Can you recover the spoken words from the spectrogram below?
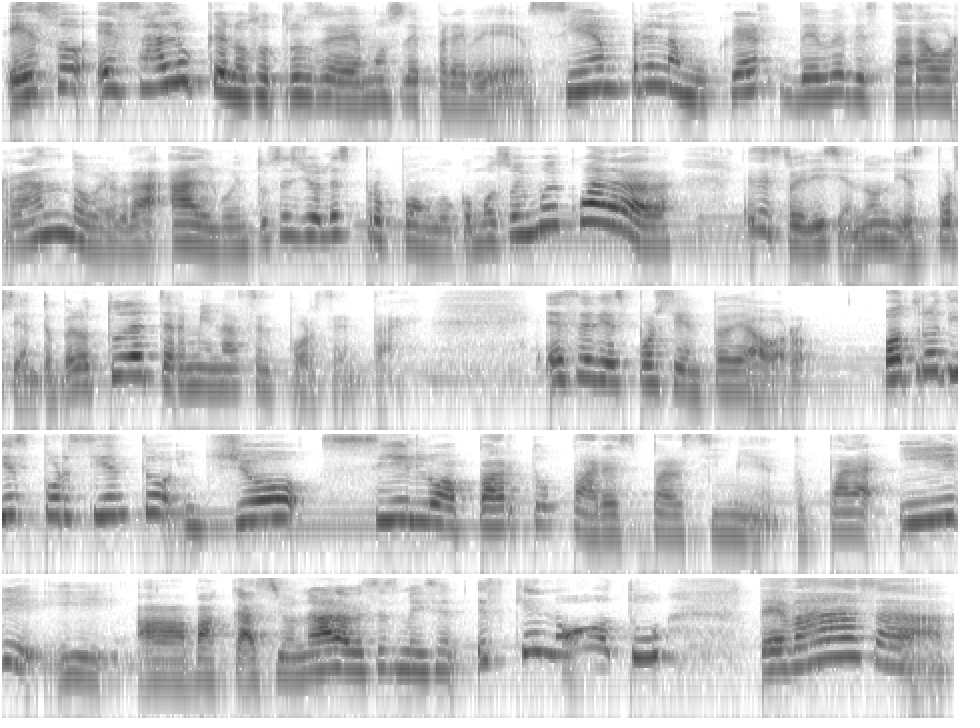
Eso es algo que nosotros debemos de prever. Siempre la mujer debe de estar ahorrando, ¿verdad? Algo. Entonces yo les propongo, como soy muy cuadrada, les estoy diciendo un 10%, pero tú determinas el porcentaje. Ese 10% de ahorro. Otro 10% yo sí lo aparto para esparcimiento, para ir y a vacacionar. A veces me dicen, es que no, tú te vas a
